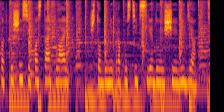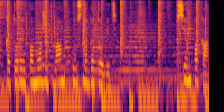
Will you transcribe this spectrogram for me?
Подпишись и поставь лайк, чтобы не пропустить следующее видео, которое поможет вам вкусно готовить. Всем пока!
